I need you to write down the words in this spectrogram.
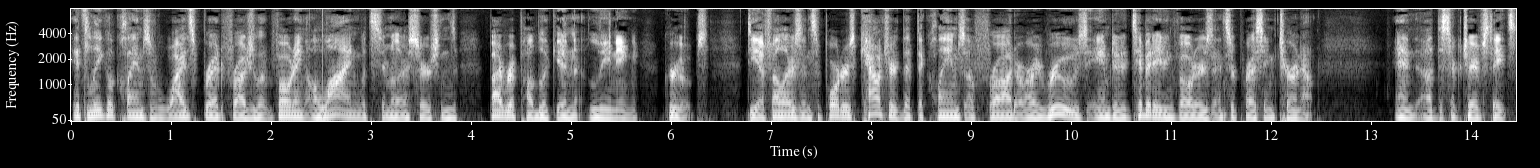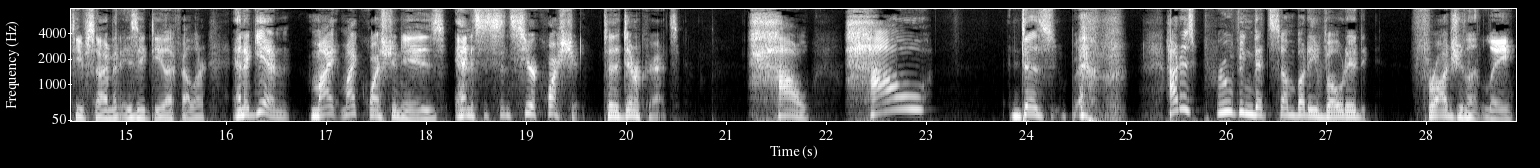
its legal claims of widespread fraudulent voting align with similar assertions by Republican leaning groups. DFLers and supporters countered that the claims of fraud are a ruse aimed at intimidating voters and suppressing turnout. And uh, the Secretary of State, Steve Simon, is a DFLer. And again, my, my question is, and it's a sincere question to the Democrats, how, how does, how does proving that somebody voted fraudulently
